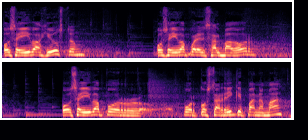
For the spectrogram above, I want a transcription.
o se iba a Houston, o se iba por El Salvador, o se iba por, por Costa Rica y Panamá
